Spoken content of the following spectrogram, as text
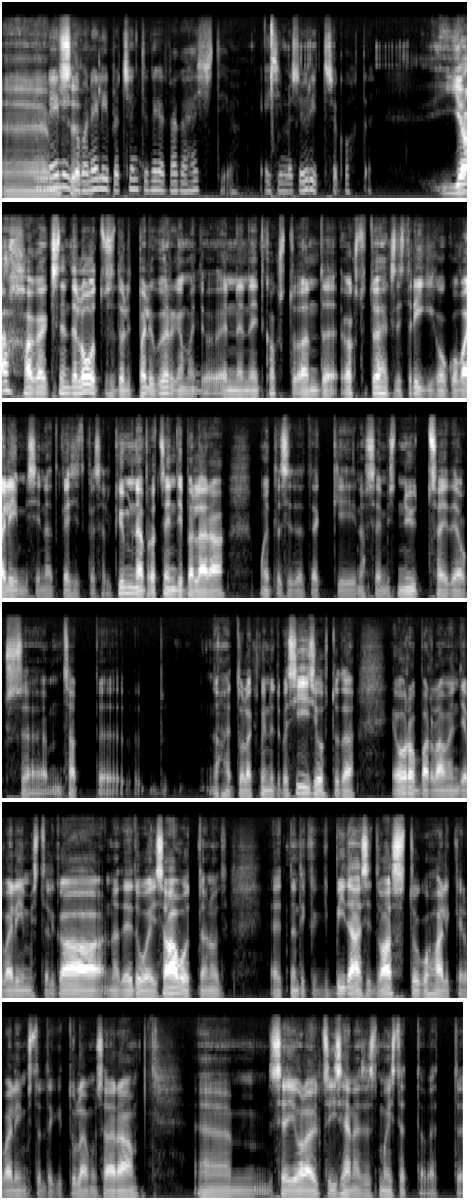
Äh, neli koma neli protsenti on tegelikult väga hästi ju, esimese ürituse kohta. Jah, aga eks nende lootused olid palju kõrgemad ju, enne neid kaks tuhande, kaks tuhat üheksateist Riigikogu valimisi nad käisid ka seal kümne protsendi peal ära, mõtlesid, et äkki noh, see, mis nüüd sai teoks, äh, saab noh, et oleks võinud juba siis juhtuda, Europarlamendi valimistel ka nad edu ei saavutanud, et nad ikkagi pidasid vastu, kohalikel valimistel tegid tulemuse ära, ehm, see ei ole üldse iseenesestmõistetav, et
